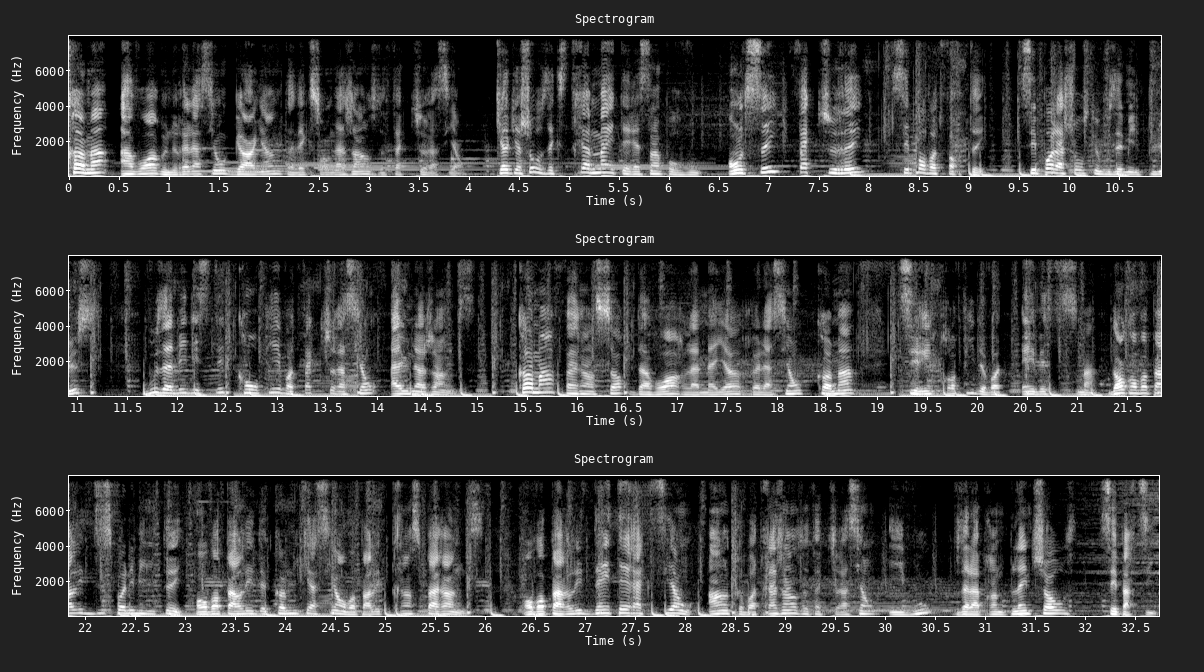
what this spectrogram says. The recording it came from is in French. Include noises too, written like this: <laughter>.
Comment avoir une relation gagnante avec son agence de facturation? Quelque chose d'extrêmement intéressant pour vous. On le sait, facturer, c'est pas votre forté. C'est pas la chose que vous aimez le plus. Vous avez décidé de confier votre facturation à une agence. Comment faire en sorte d'avoir la meilleure relation? Comment tirer profit de votre investissement? Donc, on va parler de disponibilité, on va parler de communication, on va parler de transparence, on va parler d'interaction entre votre agence de facturation et vous. Vous allez apprendre plein de choses. C'est parti.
